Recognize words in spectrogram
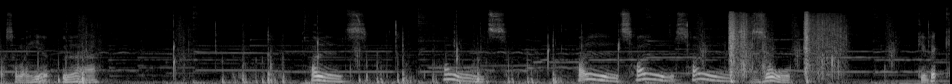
was haben wir hier? Uah. Holz, Holz, Holz, Holz, Holz. So, geh weg.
